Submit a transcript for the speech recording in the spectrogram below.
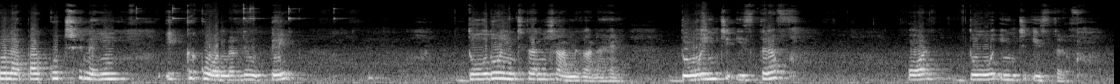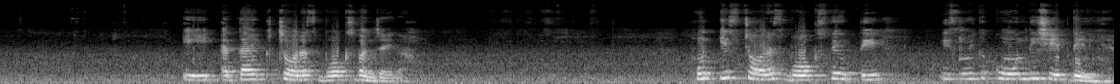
ਹੁਣ ਆਪਾਂ ਕੁਝ ਨਹੀਂ, ਇੱਕ ਕੋਰਨਰ ਦੇ ਉੱਤੇ 2-2 ਇੰਚ ਦਾ ਨਿਸ਼ਾਨ ਲਗਾਉਣਾ ਹੈ। 2 ਇੰਚ ਇਸ ਤਰਫ ਔਰ 2 ਇੰਚ ਇਸ ਤਰਫ। ਇਹ ਏਦਾਂ ਇੱਕ ਚੌਰਸ ਬਾਕਸ ਬਣ ਜਾਏਗਾ। ਹੁਣ ਇਸ ਚੌਰਸ ਬਾਕਸ ਦੇ ਉੱਤੇ ਇਸ ਨੂੰ ਇੱਕ ਕੋਨ ਦੀ ਸ਼ੇਪ ਦੇਣੀ ਹੈ।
